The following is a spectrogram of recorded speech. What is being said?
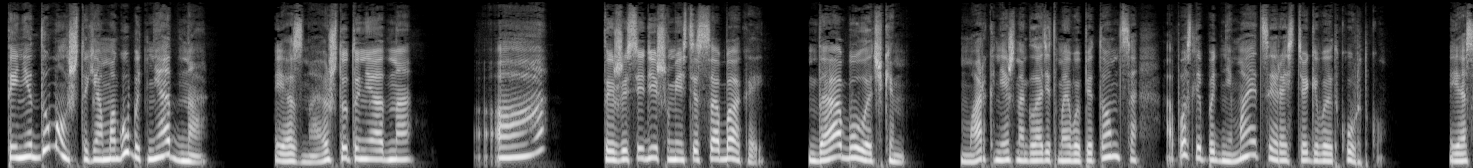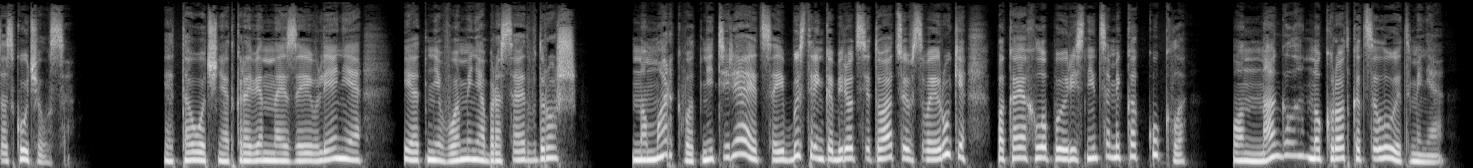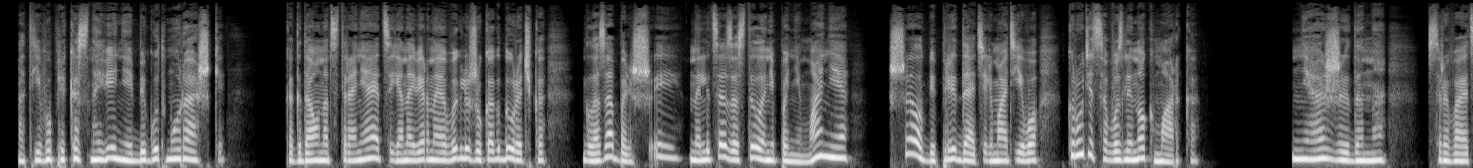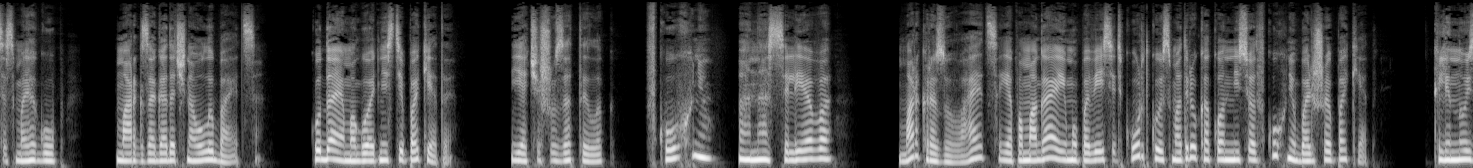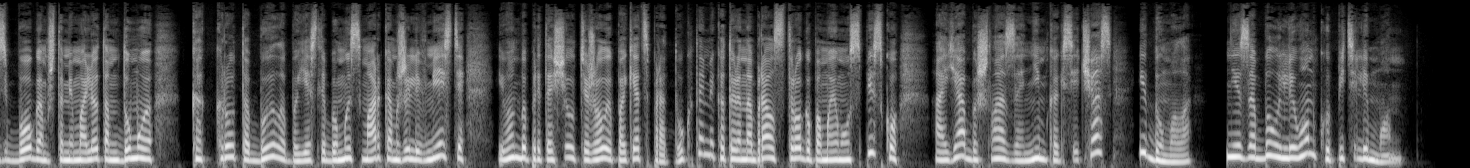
Ты не думал, что я могу быть не одна?» «Я знаю, что ты не одна». «А?» «Ты же сидишь вместе с собакой». «Да, Булочкин». Марк нежно гладит моего питомца, а после поднимается и расстегивает куртку. Я соскучился. Это очень откровенное заявление, и от него меня бросает в дрожь. Но Марк вот не теряется и быстренько берет ситуацию в свои руки, пока я хлопаю ресницами, как кукла. Он нагло, но кротко целует меня. От его прикосновения бегут мурашки. Когда он отстраняется, я, наверное, выгляжу как дурочка. Глаза большие, на лице застыло непонимание. Шелби, предатель, мать его, крутится возле ног Марка. «Неожиданно», — срывается с моих губ. Марк загадочно улыбается. «Куда я могу отнести пакеты?» Я чешу затылок. «В кухню? Она слева». Марк разувается, я помогаю ему повесить куртку и смотрю, как он несет в кухню большой пакет. Клянусь богом, что мимолетом думаю, как круто было бы, если бы мы с Марком жили вместе, и он бы притащил тяжелый пакет с продуктами, который набрал строго по моему списку, а я бы шла за ним, как сейчас, и думала, не забыл ли он купить лимон.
